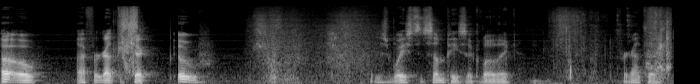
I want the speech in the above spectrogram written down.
Uh-oh. I forgot to check. Oh, I just wasted some piece of clothing. Forgot to.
